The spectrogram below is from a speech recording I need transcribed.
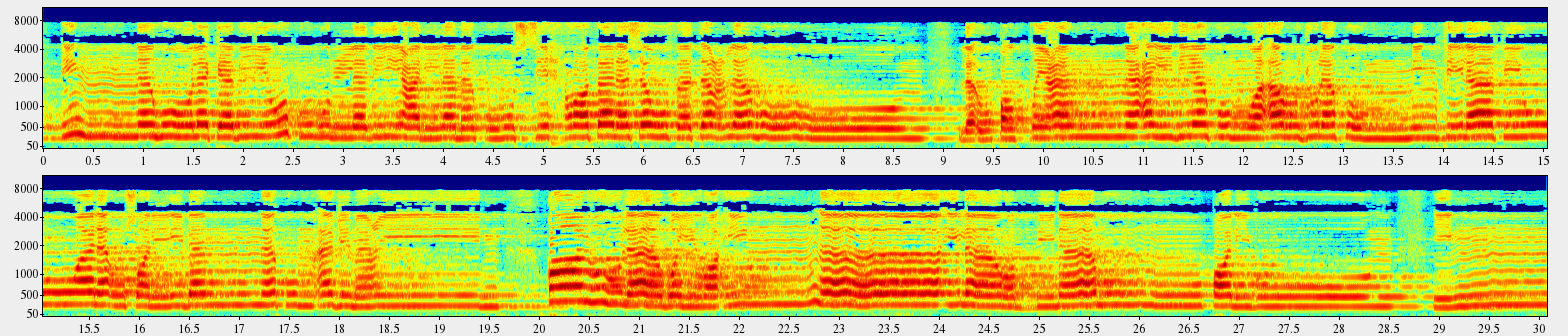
إنه لكبيركم الذي علمكم السحر فلسوف تعلمون. لأقطعن أيديكم وأرجلكم من خلاف ولأصلبنكم أجمعين. قالوا لا ضير إنا إلى ربنا منقلبون.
